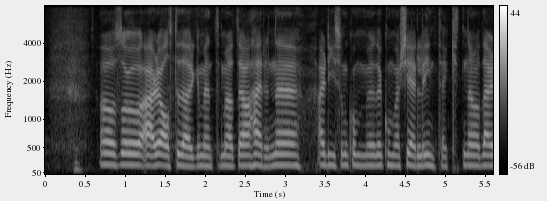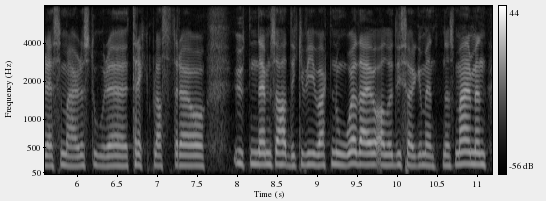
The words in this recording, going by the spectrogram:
Og så er det jo alltid det argumentet med at ja, herrene er de som kommer med de kommersielle inntektene, og det er det som er det store trekkplasteret, og uten dem så hadde ikke vi vært noe. Det er jo alle disse argumentene som er. Men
